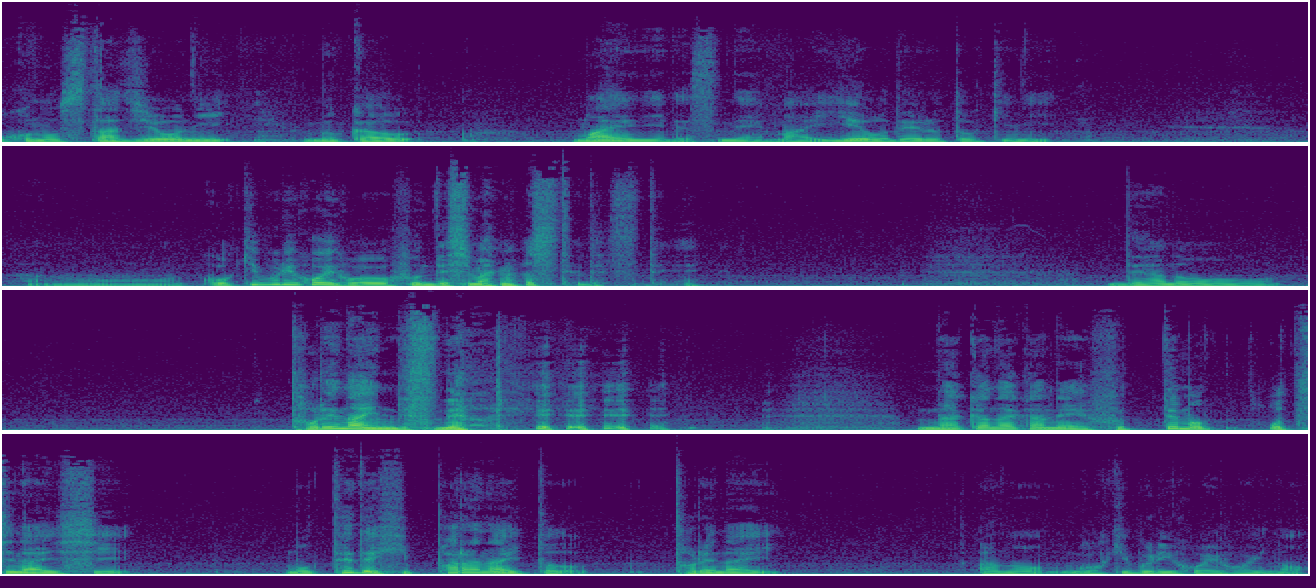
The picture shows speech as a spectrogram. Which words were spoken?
日このスタジオに向かう前にですね、まあ、家を出る時に、あのゴキブリホイホイを踏んでしまいましてですね。であの取れないんですねあれ。なかなかね振っても落ちないしもう手で引っ張らないと取れないあのゴキブリホイホイの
